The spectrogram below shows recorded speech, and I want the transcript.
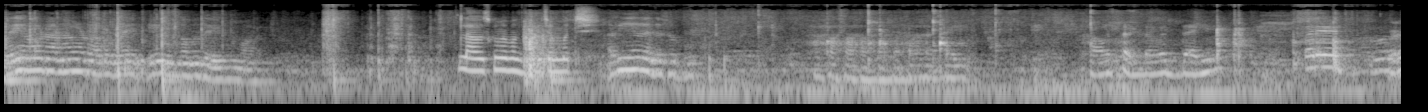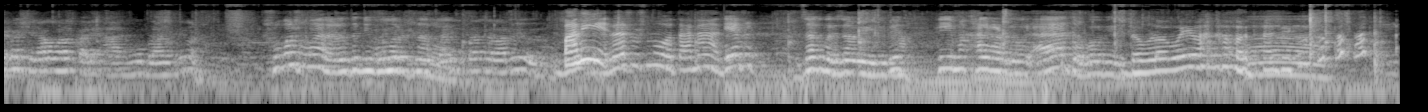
दही और डालना और डालो भाई एक दूँगा मैं दही तुम्हारा लाओ उसको मैं मंगा चम्मच अरे ये सब कुछ खाओ ठंडा दही अरे सुबह सुबह रहना तो नींबू में रखना रहा पता चला भी पानी रस उसमें होता ना एक जग भर जाओ ये फिर ही मैं खाली कर दो आ धोबो फिर धोबड़ा वही वाला होता हाँ।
